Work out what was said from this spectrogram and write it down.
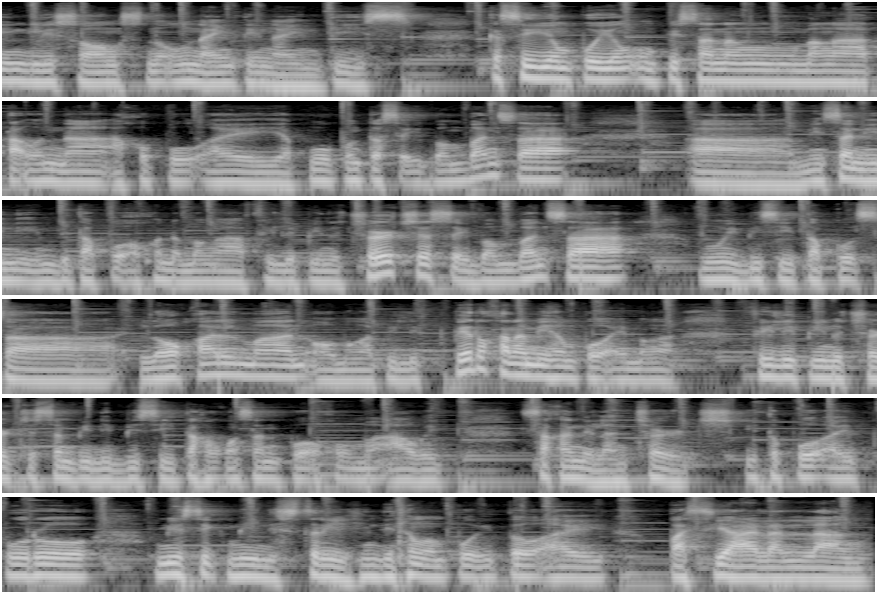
English songs noong 1990s. Kasi yun po yung umpisa ng mga taon na ako po ay pupunta sa ibang bansa, Uh, minsan iniimbita po ako ng mga Filipino churches sa ibang bansa, bumibisita po sa local man o mga Pilip pero karamihan po ay mga Filipino churches ang binibisita ko kung saan po ako maawit sa kanilang church. Ito po ay puro music ministry, hindi naman po ito ay pasyalan lang.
